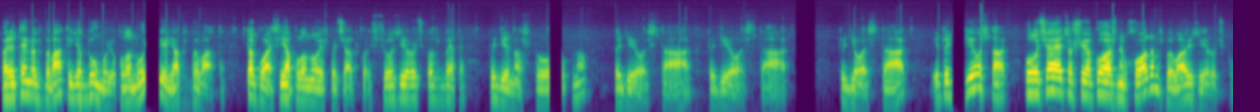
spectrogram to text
Перед тим, як збивати, я думаю, планую, як збивати. Так ось, я планую спочатку цю зірочку збити, тоді наступну, тоді ось так, тоді ось так, тоді ось так, і тоді ось так. Получається, що я кожним ходом збиваю зірочку.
